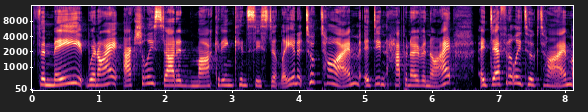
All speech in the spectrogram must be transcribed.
for me, when I actually started marketing consistently, and it took time, it didn't happen overnight, it definitely took time.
